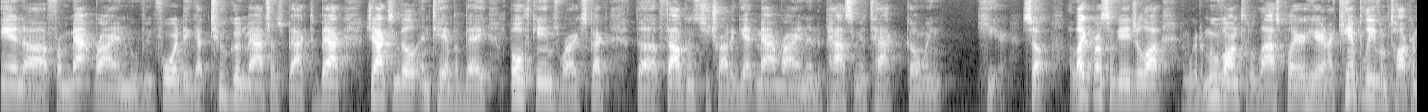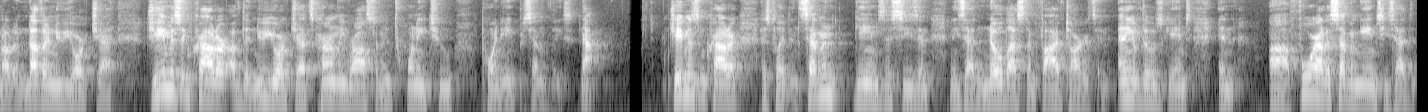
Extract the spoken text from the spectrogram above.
and uh, from Matt Ryan moving forward. They got two good matchups back to back Jacksonville and Tampa Bay, both games where I expect the Falcons to try to get Matt Ryan and the passing attack going here. So I like Russell Gage a lot, and we're going to move on to the last player here. And I can't believe I'm talking about another New York Jet. Jamison Crowder of the New York Jets, currently rostered in 22.8% of leagues. Now, Jamison Crowder has played in seven games this season, and he's had no less than five targets in any of those games. And uh, four out of seven games, he's had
